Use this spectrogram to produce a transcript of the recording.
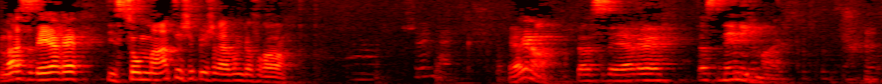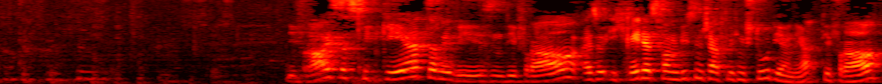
Was wäre die somatische Beschreibung der Frau? Schönheit. Ja, genau. Das wäre, das nehme ich mal. Die Frau ist das begehrtere Wesen. Die Frau, also ich rede jetzt von wissenschaftlichen Studien, ja, die Frau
